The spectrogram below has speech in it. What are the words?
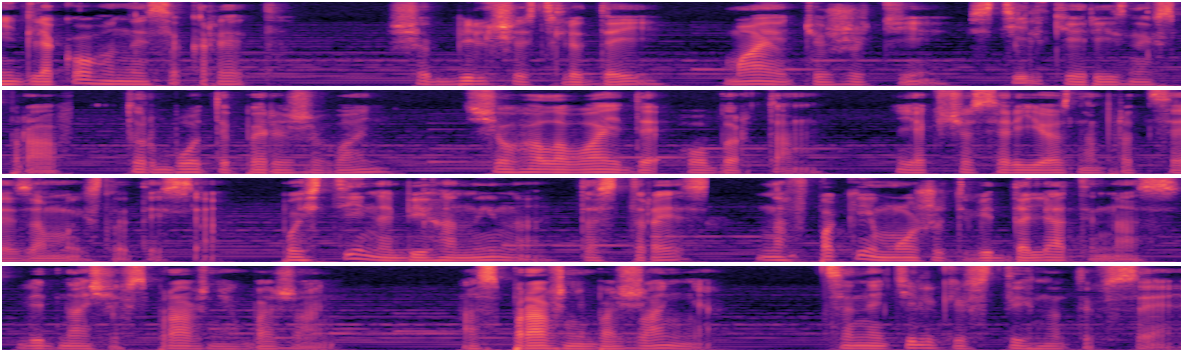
Ні для кого не секрет, що більшість людей мають у житті стільки різних справ, турботи переживань, що голова йде обертом, якщо серйозно про це замислитися. Постійна біганина та стрес навпаки можуть віддаляти нас від наших справжніх бажань. А справжні бажання це не тільки встигнути все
